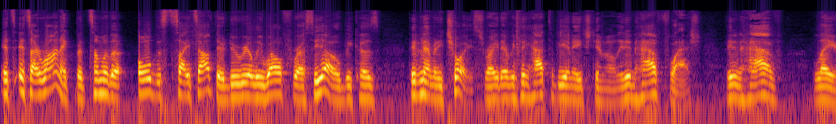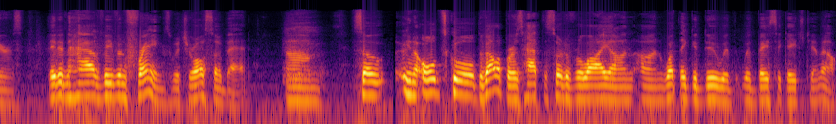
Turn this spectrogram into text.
it's, it's ironic, but some of the oldest sites out there do really well for SEO because they didn't have any choice, right? Everything had to be in HTML. They didn't have Flash. They didn't have layers. They didn't have even frames, which are also bad. Um, so, you know, old school developers had to sort of rely on, on what they could do with, with basic HTML.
